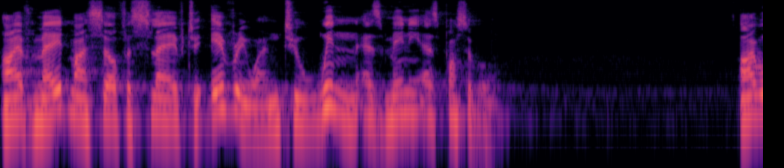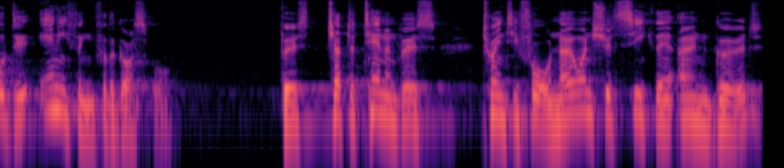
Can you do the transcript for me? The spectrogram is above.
I have made myself a slave to everyone to win as many as possible. I will do anything for the gospel. Verse chapter 10 and verse 24. No one should seek their own good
